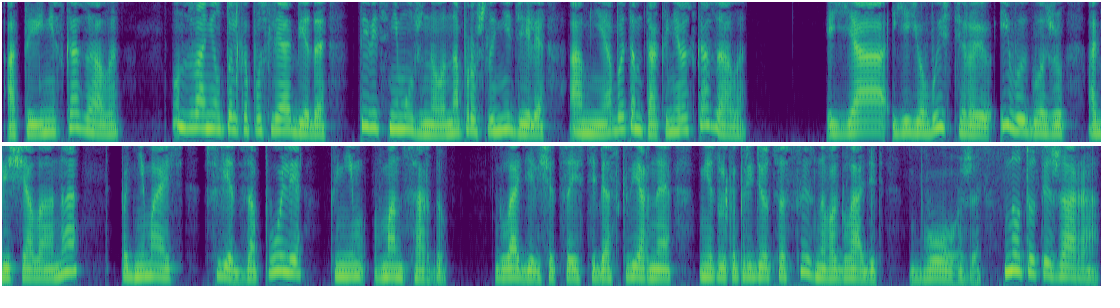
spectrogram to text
А ты не сказала. Он звонил только после обеда. Ты ведь с ним ужинала на прошлой неделе, а мне об этом так и не рассказала. Я ее выстираю и выглажу, обещала она, поднимаясь вслед за Поле к ним в мансарду. «Гладильщица из тебя скверная, мне только придется сызново гладить. Боже, ну тут и жара!»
